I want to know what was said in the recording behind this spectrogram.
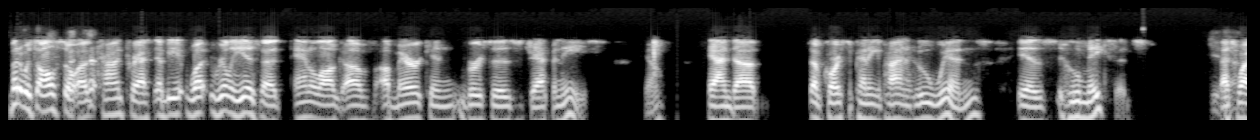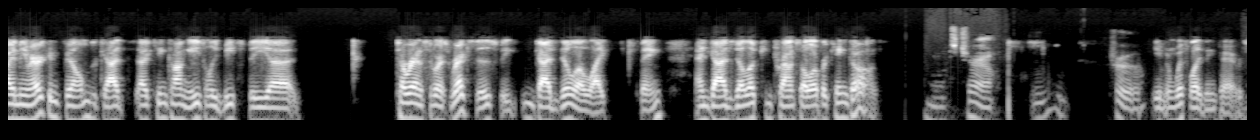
But it was also a contrast. I mean, what really is an analog of American versus Japanese, you know, and uh, of course, depending upon who wins, is who makes it. That's why in the American films, God, uh, King Kong easily beats the uh, Tyrannosaurus Rexes, the Godzilla-like thing, and Godzilla can trounce all over King Kong, It's true. True. even with lightning powers.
